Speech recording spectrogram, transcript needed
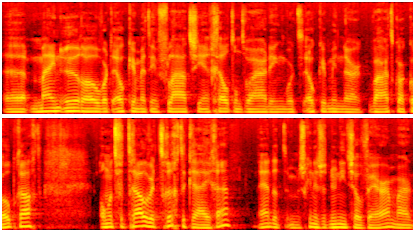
Eh, mijn euro wordt elke keer met inflatie en geldontwaarding wordt elke keer minder waard qua koopkracht. Om het vertrouwen weer terug te krijgen, Hè, dat, misschien is het nu niet zo ver, maar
